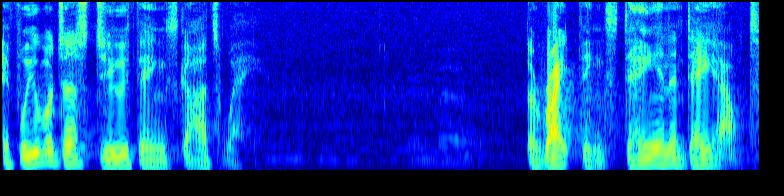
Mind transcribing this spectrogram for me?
If we will just do things God's way, the right things day in and day out,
